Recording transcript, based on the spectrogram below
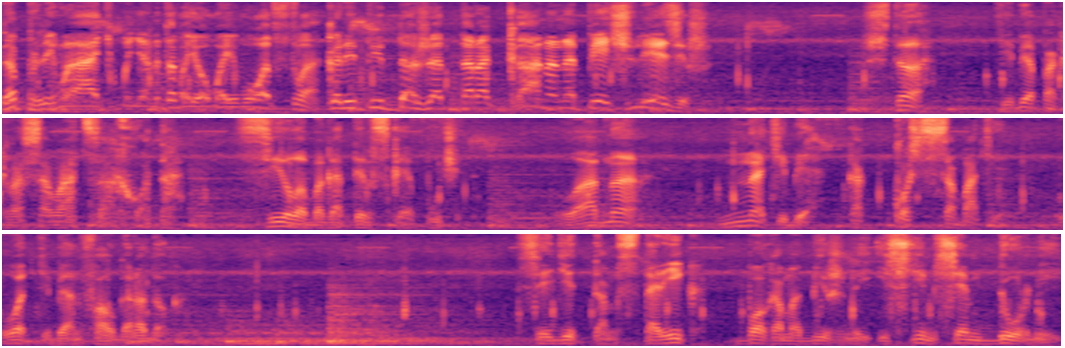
Да плевать мне на твое воеводство, коли ты даже от таракана на печь лезешь. Что, тебе покрасоваться охота? Сила богатырская пучит. Ладно, на тебе, как кость собаки. Вот тебе анфал городок. Сидит там старик, богом обиженный, и с ним семь дурней,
